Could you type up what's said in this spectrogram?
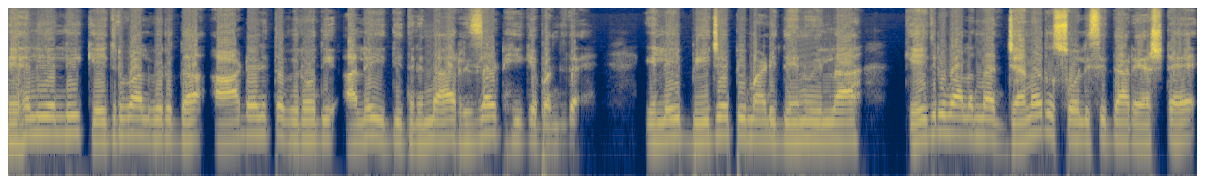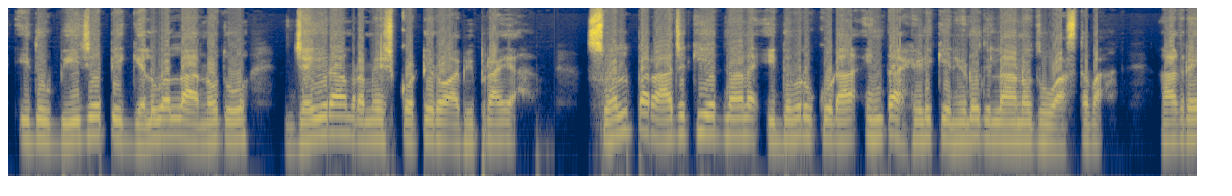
ದೆಹಲಿಯಲ್ಲಿ ಕೇಜ್ರಿವಾಲ್ ವಿರುದ್ಧ ಆಡಳಿತ ವಿರೋಧಿ ಅಲೆ ಇದ್ದಿದ್ರಿಂದ ರಿಸಲ್ಟ್ ಹೀಗೆ ಬಂದಿದೆ. ಇಲ್ಲಿ ಬಿಜೆಪಿ ಮಾಡಿದ್ದೇನೂ ಇಲ್ಲ. ಕೇಜ್ರಿವಾಲ್ನ ಜನರು ಸೋಲಿಸಿದ್ದಾರೆ ಅಷ್ಟೇ. ಇದು ಬಿಜೆಪಿ ಗೆಲುವಲ್ಲ ಅನ್ನೋದು ಜೈರಾಮ್ ರಮೇಶ್ ಕೊಟ್ಟಿರೋ ಅಭಿಪ್ರಾಯ. ಸ್ವಲ್ಪ ರಾಜಕೀಯ ಜ್ಞಾನ ಇದ್ದವರು ಕೂಡ ಇಂಥ ಹೇಳಿಕೆ ನೀಡೋದಿಲ್ಲ ಅನ್ನೋದು ವಾಸ್ತವ. ಆದ್ರೆ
